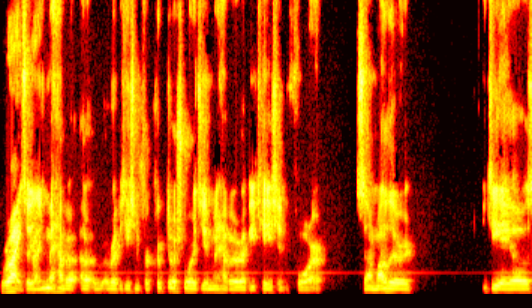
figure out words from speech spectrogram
Right. So right. you might have a, a, a reputation for crypto Schwartz. You might have a reputation for some other DAOs,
